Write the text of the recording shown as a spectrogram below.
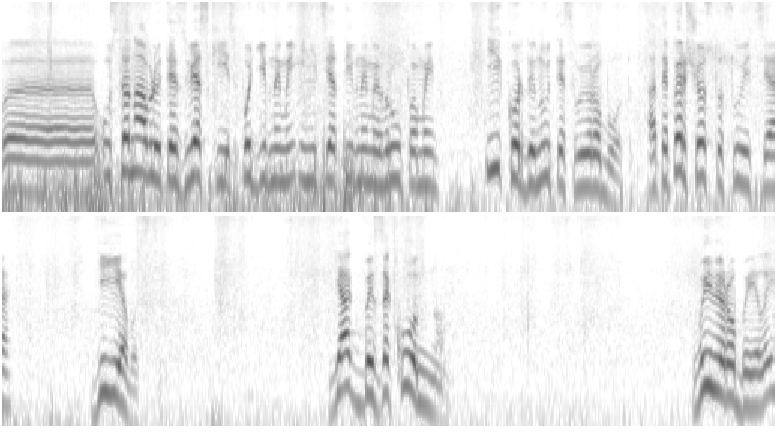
е, устанавлюйте зв'язки з подібними ініціативними групами і координуйте свою роботу. А тепер, що стосується дієвості. Як би законно ви не робили,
